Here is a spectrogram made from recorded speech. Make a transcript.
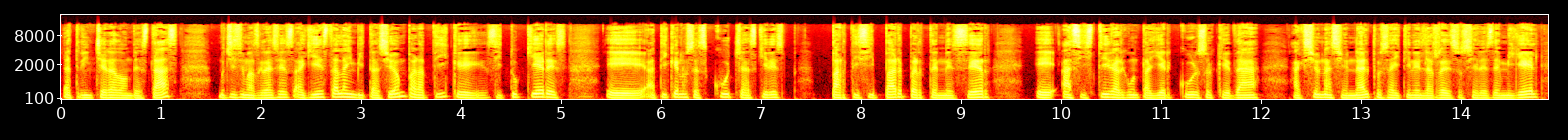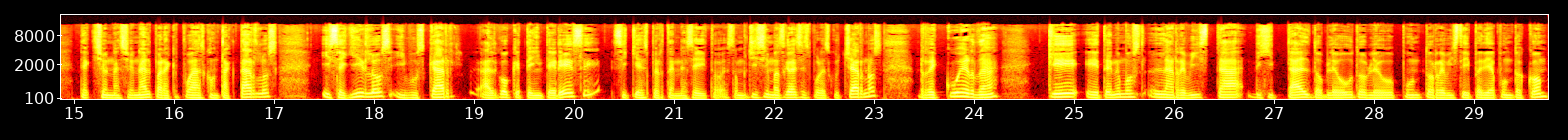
la trinchera donde estás, muchísimas gracias. Aquí está la invitación para ti que si tú quieres, eh, a ti que nos escuchas, quieres participar, pertenecer, eh, asistir a algún taller, curso que da Acción Nacional, pues ahí tienes las redes sociales de Miguel, de Acción Nacional, para que puedas contactarlos y seguirlos y buscar algo que te interese si quieres pertenecer y todo esto. Muchísimas gracias por escucharnos. Recuerda que eh, tenemos la revista digital www.revistaipedia.com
